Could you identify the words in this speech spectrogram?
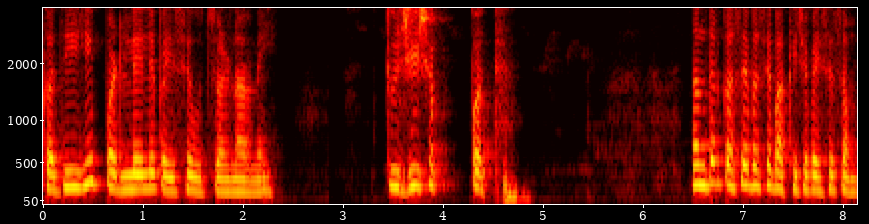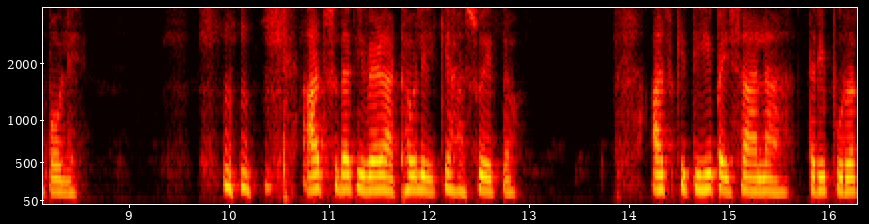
कधीही पडलेले पैसे उचलणार नाही. तुझी शपथ. नंतर कसे बसे बाकीचे पैसे संपवले. आज सुद्धा ती वेळ आठवली की हसू येतं. आज कितीही पैसा आला तरी पुरत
